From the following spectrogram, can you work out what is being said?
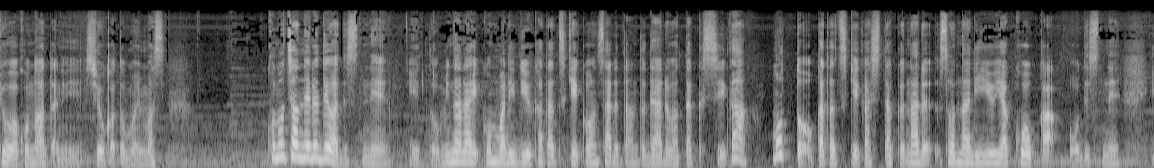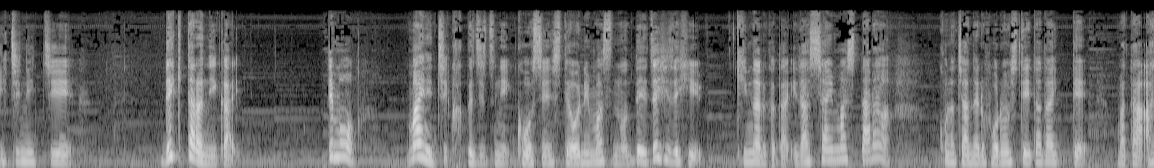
今日はこの辺りにしようかと思います。このチャンネルではですね、えーと、見習いこんまり流片付けコンサルタントである私がもっとお片付けがしたくなるそんな理由や効果をですね1日できたら2回でも毎日確実に更新しておりますのでぜひぜひ気になる方いらっしゃいましたらこのチャンネルフォローしていただいてまた明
